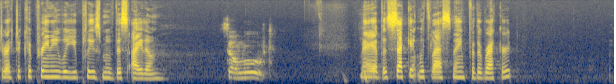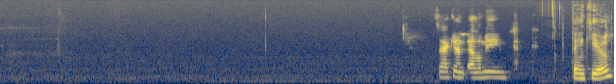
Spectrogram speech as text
Director Caprini, will you please move this item? So moved. May I have a second with last name for the record? Second, El-Amin. Thank you.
